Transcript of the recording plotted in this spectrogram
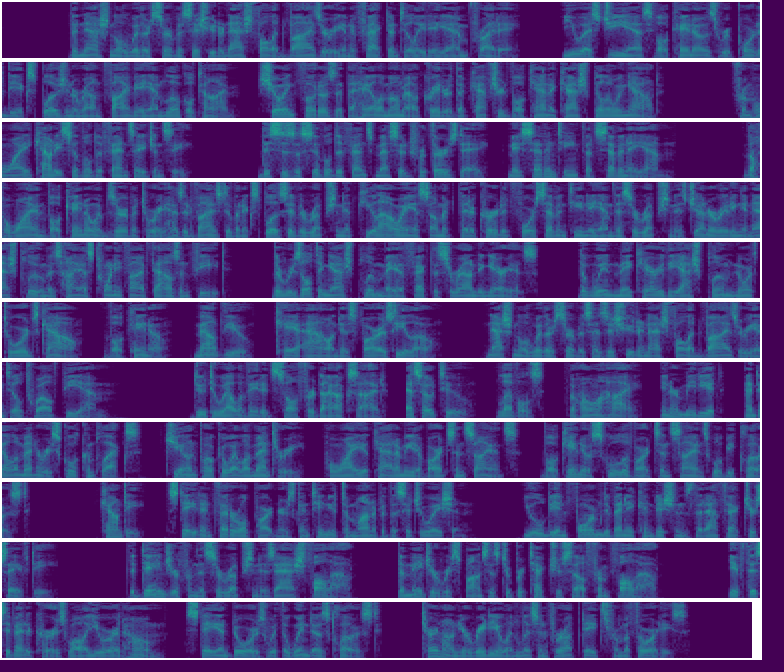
The National Weather Service issued an ashfall advisory in effect until 8 a.m. Friday. USGS Volcanoes reported the explosion around 5 a.m. local time, showing photos at the Halemaumau crater that captured volcanic ash billowing out. From Hawaii County Civil Defense Agency. This is a civil defense message for Thursday, May 17 at 7 a.m. The Hawaiian Volcano Observatory has advised of an explosive eruption at Kilauea summit that occurred at 4.17 am. This eruption is generating an ash plume as high as 25,000 feet. The resulting ash plume may affect the surrounding areas. The wind may carry the ash plume north towards Kau, Volcano, Mount View, Kea'au and as far as Hilo. National Weather Service has issued an ashfall advisory until 12 p.m. Due to elevated sulfur dioxide SO2, levels, the High, Intermediate, and Elementary School Complex, Keonepoko Elementary, Hawaii Academy of Arts and Science, Volcano School of Arts and Science will be closed. County, state and federal partners continue to monitor the situation. You will be informed of any conditions that affect your safety. The danger from this eruption is ash fallout. The major response is to protect yourself from fallout. If this event occurs while you are at home, stay indoors with the windows closed. Turn on your radio and listen for updates from authorities.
